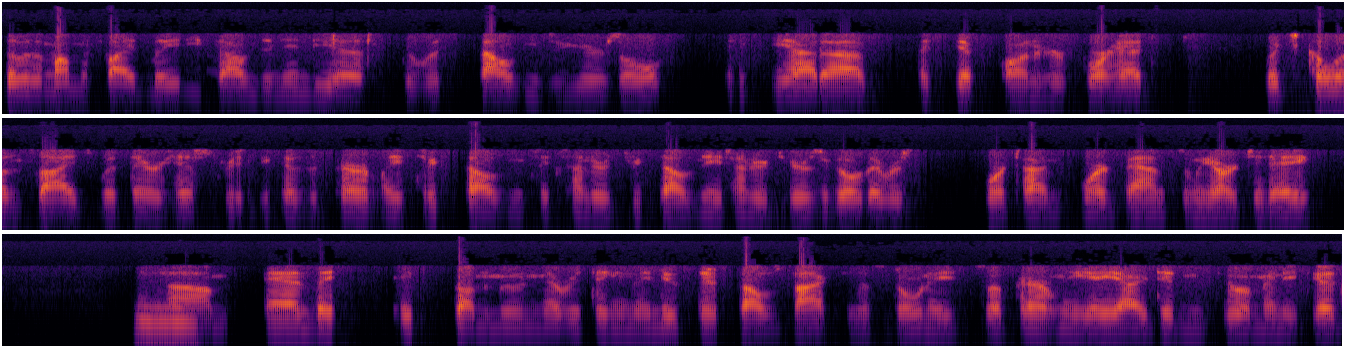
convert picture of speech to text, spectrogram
there was a mummified lady found in India that was thousands of years old, and she had a, a tip on her forehead, which coincides with their history because apparently 3,600, 3,800 years ago, they were four times more advanced than we are today. Mm-hmm. Um, and they on the moon and everything, and they nuked themselves back to the Stone Age. So apparently, AI didn't do them any good.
